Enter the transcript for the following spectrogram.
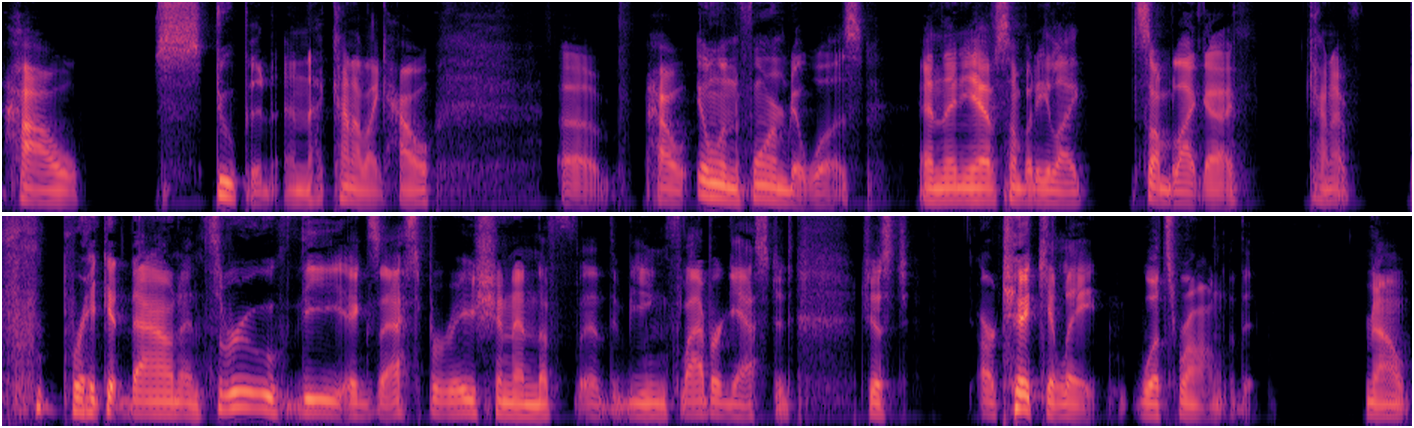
how stupid and kind of like how uh how ill informed it was. And then you have somebody like some black guy kind of break it down and through the exasperation and the, the being flabbergasted just articulate what's wrong with it. Now,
